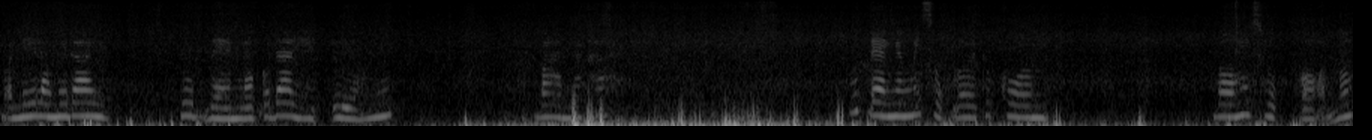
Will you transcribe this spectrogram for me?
วันนี้เราไม่ได้ลูกแดงแล้วก็ได้เห็ดเหลืองบบ้านนะคะลูกแดงยังไม่สุกเลยทุกคน ความสุขก่อนนะ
